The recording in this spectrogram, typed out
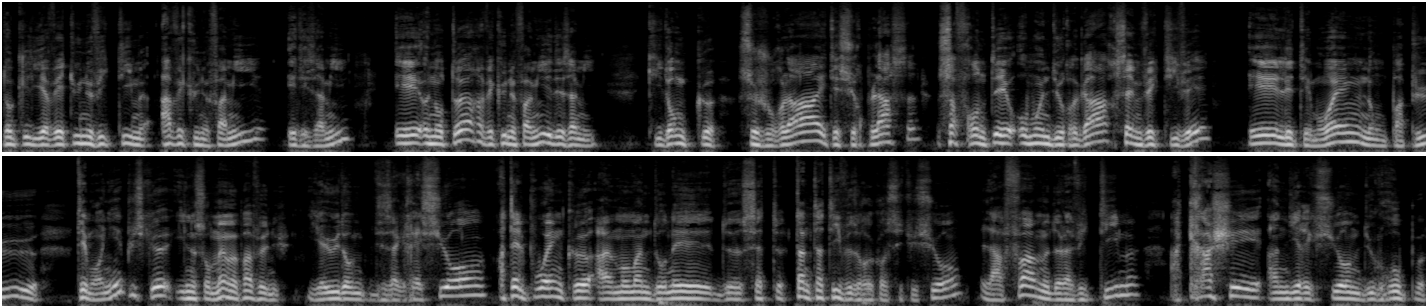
Donc il y avait une victime avec une famille et des amis, et un auteur avec une famille et des amis qui donc ce jour-là était sur place, s'affrontaient au moins du regard, s'invectivaient, et les témoins n'ont pas pu témoigner puisqu'ils ne sont même pas venus. Il y a eu donc des agressions, à tel point qu'à un moment donné de cette tentative de reconstitution, la femme de la victime a craché en direction du groupe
